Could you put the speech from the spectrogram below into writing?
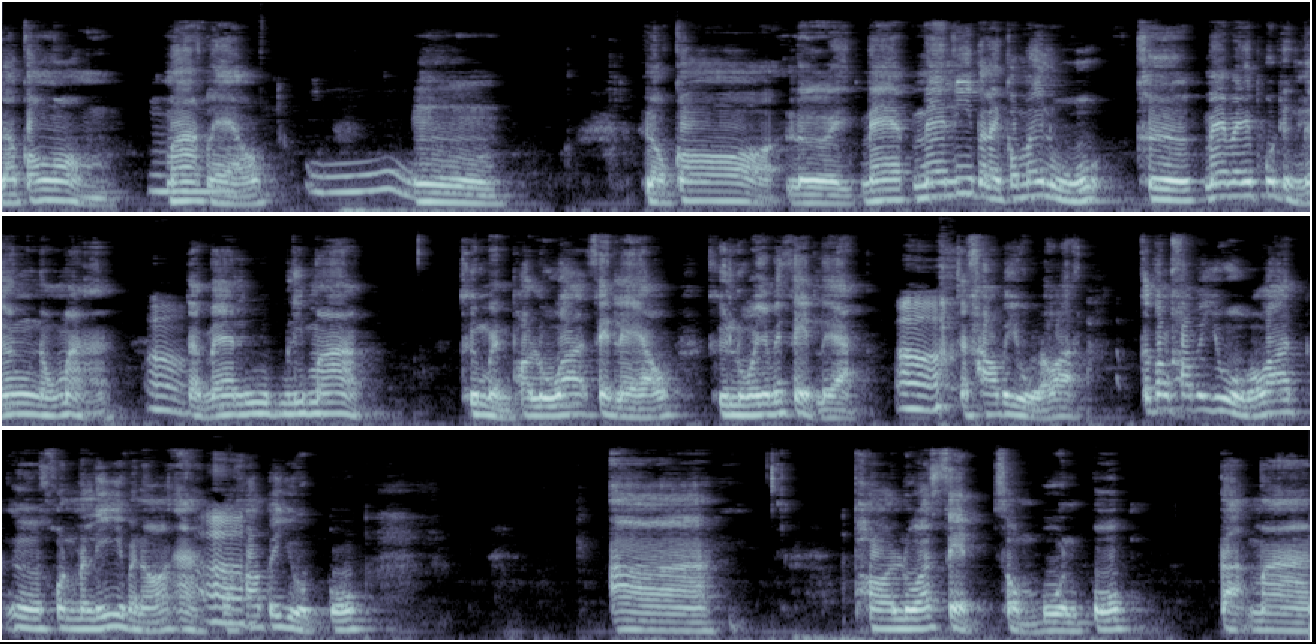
แล้วก็ง่อมอืมมากแล้วอู้อืมแล้วก็เลยแม่แม่รีบอะไรก็ไม่รู้ คือแม่ไม่ได้พูดถึงเรื่องน้องหมาเออแต่แม่รีบรีบมาก คือเหมือนพอรู้ว่าเสร็จแล้ว คือรู้ว่ายังไม่เสร็จเลยอะเออจะเข้าไปอยู่แล้วอะก็ต้องเข้าไปอยู่เพราะว่าเออคนมารีบอะเนาะอะเออพอเข้าไปอยู่ปุ๊บอ่า พอรั้วเสร็จสมบูรณ์ปุ๊บประมาณ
